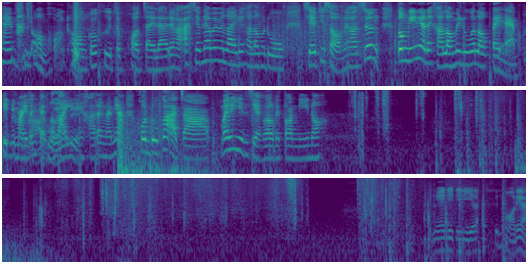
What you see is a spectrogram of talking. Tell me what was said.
ให้มันออกของทองก็คือจะพอใจแล้วนะคะอะเซฟแรกไม่เป็นไรนะคะเรามาดูเซฟที่สองนะคะซึ่งตรงนี้เนี่ยนะคะเราไม่รู้ว่าเราไปแอบปิดไมค์ตั้งแต่เมื่อไหร่นะคะดังนั้นเนี่ยคนดูก็อาจจะไม่ได้ยินเสียงเราในตอนนี้เนาะผมมีไอเดียดีๆแล้วขึ้นหอเนี่ย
